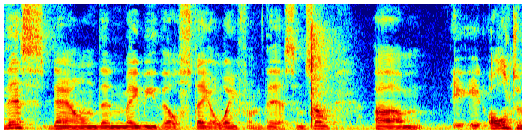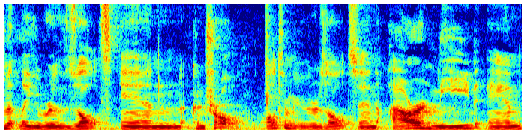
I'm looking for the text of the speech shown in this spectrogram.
this down, then maybe they'll stay away from this, and so um, it, ultimately results in control. Ultimately results in our need and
